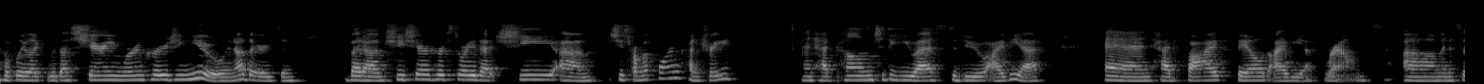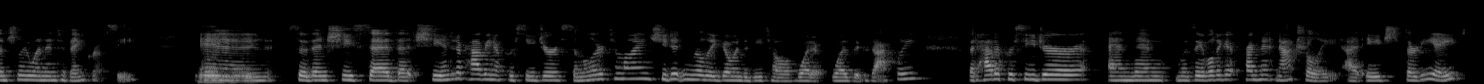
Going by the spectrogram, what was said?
Hopefully like with us sharing, we're encouraging you and others. And, but, um, she shared her story that she, um, she's from a foreign country and had come to the U.S. to do IVF and had five failed IVF rounds, um, and essentially went into bankruptcy. And so then she said that she ended up having a procedure similar to mine. She didn't really go into detail of what it was exactly, but had a procedure and then was able to get pregnant naturally at age 38.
